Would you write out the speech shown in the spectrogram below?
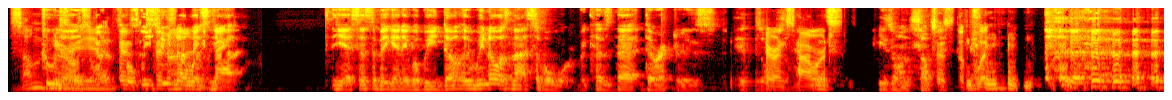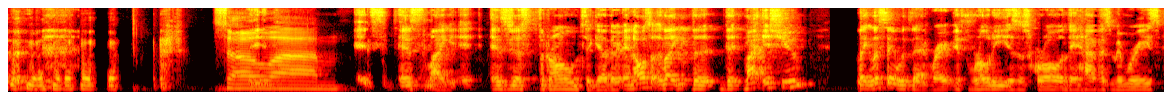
some Who knows? period of. But we do know it's not. Yeah, since the beginning, but we don't. We know it's not Civil War because that director is, is on Terrence Howard. He's on something. Just the flip. So, um, it's it's like it, it's just thrown together, and also like the, the my issue, like let's say with that right, if Rhodey is a Skrull and they have his memories,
